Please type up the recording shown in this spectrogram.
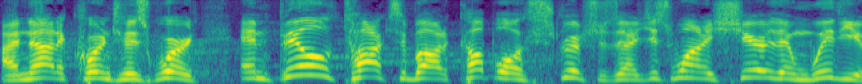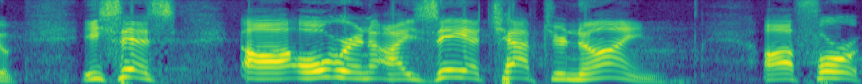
And not according to his word. And Bill talks about a couple of scriptures, and I just want to share them with you. He says uh, over in Isaiah chapter 9, uh, for,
